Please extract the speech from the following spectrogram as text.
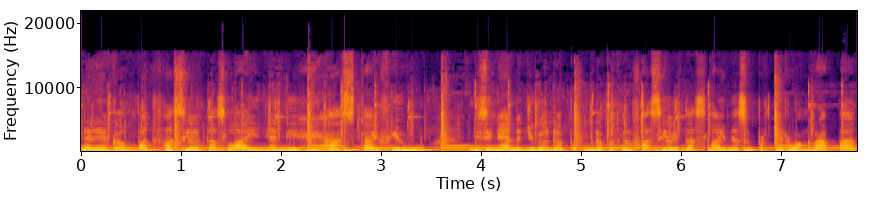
Dan yang keempat, fasilitas lainnya di Heha Skyview. Di sini Anda juga dapat mendapatkan fasilitas lainnya seperti ruang rapat,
